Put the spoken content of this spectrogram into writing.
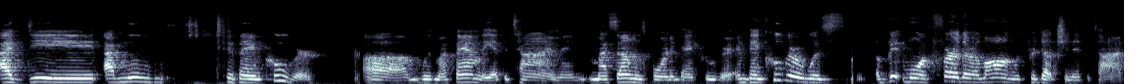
I did I moved to Vancouver um, with my family at the time, and my son was born in Vancouver. And Vancouver was a bit more further along with production at the time,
